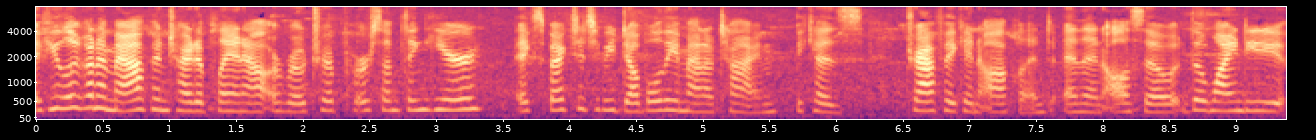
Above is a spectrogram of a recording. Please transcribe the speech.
If you look on a map and try to plan out a road trip or something here, expect it to be double the amount of time because traffic in Auckland and then also the windy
